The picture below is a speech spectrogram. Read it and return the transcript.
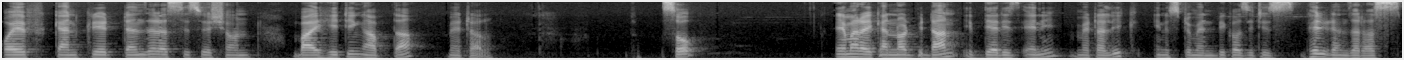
wave can create dangerous situation by heating up the metal. So, MRI cannot be done if there is any metallic instrument because it is very dangerous.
